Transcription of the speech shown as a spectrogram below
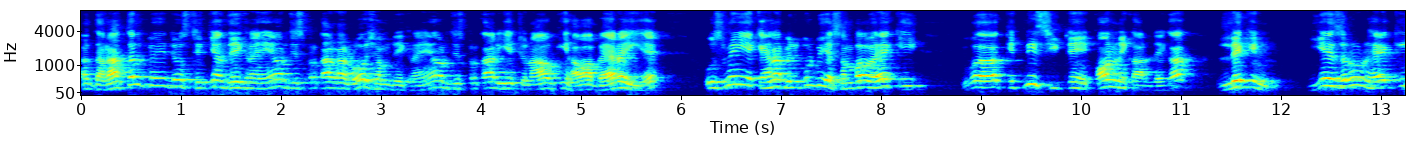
धरातल पे जो स्थितियाँ देख रहे हैं और जिस प्रकार का रोष हम देख रहे हैं और जिस प्रकार ये चुनाव की हवा बह रही है, उसमें ये कहना बिल्कुल भी असंभव है कि वह कितनी सीटें कौन निकाल लेगा। लेकिन ये ज़रूर है कि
